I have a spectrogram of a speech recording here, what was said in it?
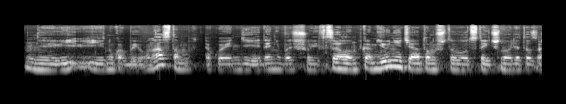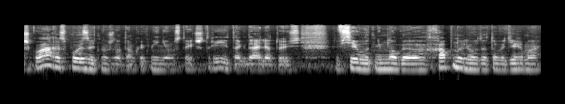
и, и, ну как бы и у нас там такой NDA, да, небольшой, и в целом комьюнити о том, что вот Stage 0 это зашквар использовать, нужно там как минимум Stage 3 и так далее, то есть все вот немного хапнули вот этого дерьма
